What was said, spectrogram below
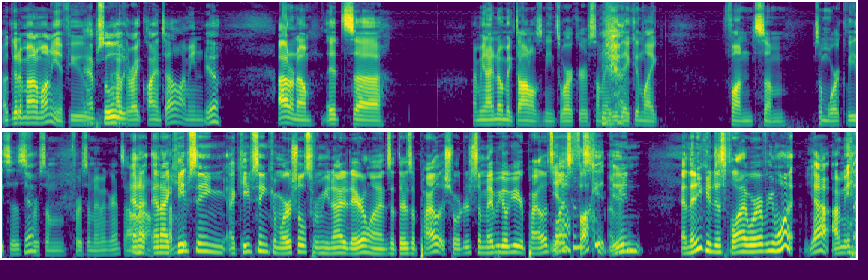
a good amount of money if you Absolutely. have the right clientele. I mean, Yeah. I don't know. It's uh I mean, I know McDonald's needs workers, so maybe Yeah. they can like fund some some work visas Yeah. for some for some immigrants. I And don't I, know. and I That'd be- keep seeing I keep seeing commercials from United Airlines that there's a pilot shortage, so maybe go get your pilot's Yeah, license. fuck it, I dude. mean, and then you can just fly wherever you want. Yeah, I mean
